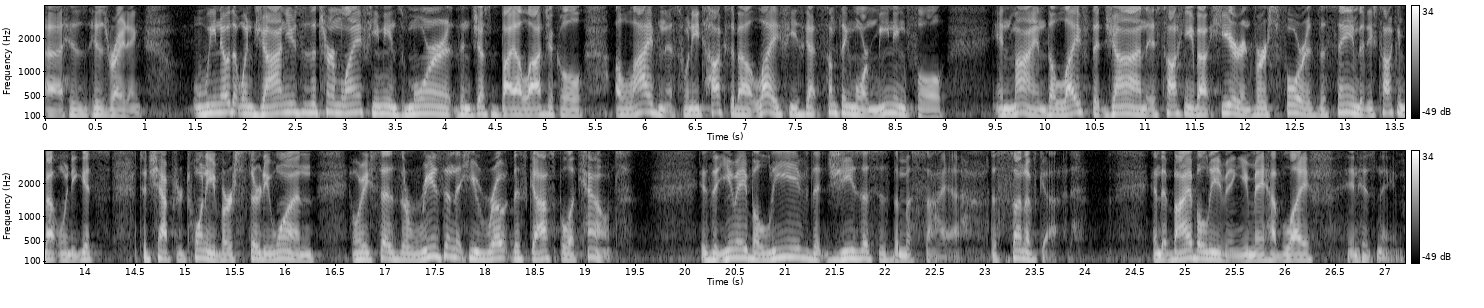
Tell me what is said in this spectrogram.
uh, his, his writing, we know that when John uses the term life, he means more than just biological aliveness. When he talks about life, he's got something more meaningful in mind. The life that John is talking about here in verse 4 is the same that he's talking about when he gets to chapter 20, verse 31, where he says, The reason that he wrote this gospel account is that you may believe that Jesus is the Messiah, the Son of God, and that by believing you may have life in his name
